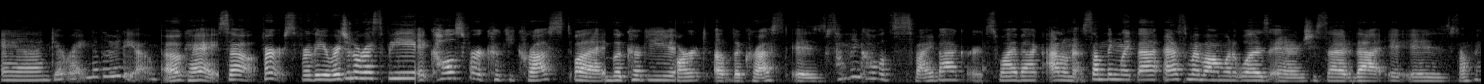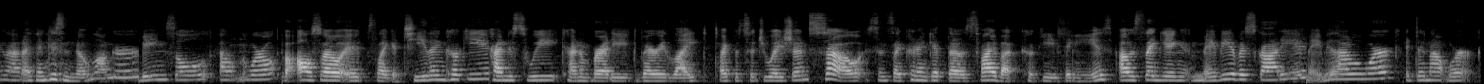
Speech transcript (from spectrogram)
and get right into the video. Okay, so first, for the original recipe, it calls for a cookie crust, but the cookie part of the crust is something called zwieback or swieback, I don't know, something like that. I asked my mom what it was and she said that it is something that I think is no longer being sold out in the world, but also it's like a teething cookie, kind of sweet, kind of bready, very light light type of situation. So since I couldn't get those Zwieback cookie thingies, I was thinking maybe a biscotti, maybe that will work. It did not work.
